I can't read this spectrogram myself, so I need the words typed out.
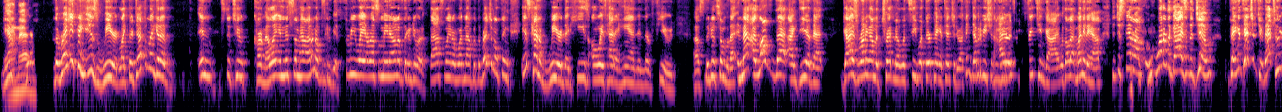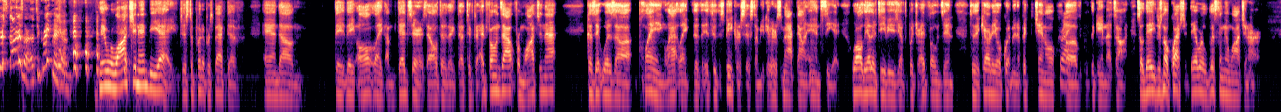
Yeah. Amen. The Reggie thing is weird. Like, they're definitely going to institute Carmella in this somehow. I don't know if it's going to be a three way at WrestleMania. I don't know if they're going to do it at Fastlane or whatnot. But the Reginald thing is kind of weird that he's always had a hand in their feud. Uh, so they're doing some of that. And Matt, I love that idea that guys running on the treadmill, let's see what they're paying attention to. I think WWE should hire mm-hmm. a street team guy with all that money they have to just stand around. what are the guys in the gym paying attention to? That's who your stars are. That's a great measure. they were watching NBA, just to put it perspective. And um, they they all like I'm dead serious. They all they, they took their headphones out from watching that because it was uh playing like the, the, through the speaker system. You could hear SmackDown and see it. Where all the other TVs, you have to put your headphones in to the cardio equipment and pick the channel right. of the game that's on. So they there's no question they were listening and watching her.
